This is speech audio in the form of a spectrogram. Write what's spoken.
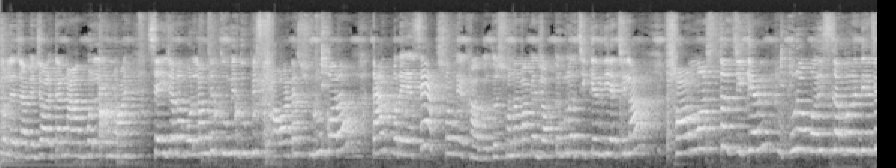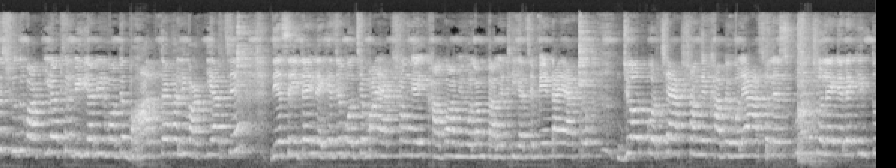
চলে যাবে, জলটা না বললে নয়। সেই জন্য বললাম যে, তুমি দু পিস খাওয়াটা শুরু করো, তারপরে এসে একসঙ্গে খাব। তো সোনামাকে যতগুলো চিকেন দিয়েছিলাম, সমস্ত চিকেন পুরো পরিষ্কার করে দিয়েছে, শুধু বাকি আছে বিরিয়ানির মধ্যে, ভাতটা খালি বাকি আছে। দিয়ে সেইটাই রেখেছে বলছে, মা একসঙ্গেই খাব। আমি বললাম, তাহলে ঠিক আছে। মেয়েটা এত জোর করছে, একসঙ্গে খাবে বলে। আসলে স্কুলে চলে গেলে কিন্তু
